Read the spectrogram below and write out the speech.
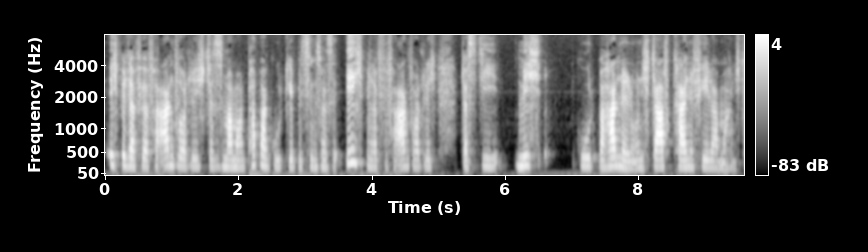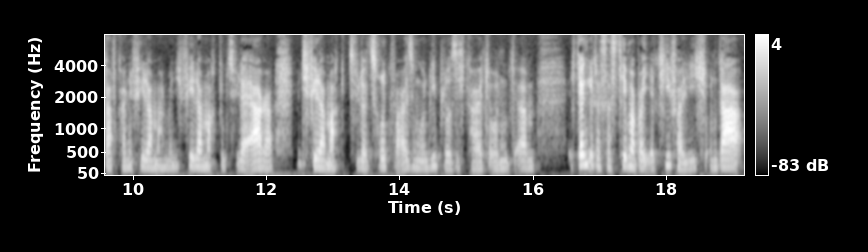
ich bin dafür verantwortlich, dass es Mama und Papa gut geht, beziehungsweise ich bin dafür verantwortlich, dass die mich gut behandeln und ich darf keine Fehler machen. Ich darf keine Fehler machen. Wenn ich Fehler mache, gibt es wieder Ärger. Wenn ich Fehler mache, gibt es wieder Zurückweisung und Lieblosigkeit. Und ähm, ich denke, dass das Thema bei ihr tiefer liegt und da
